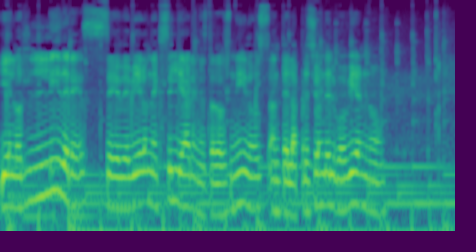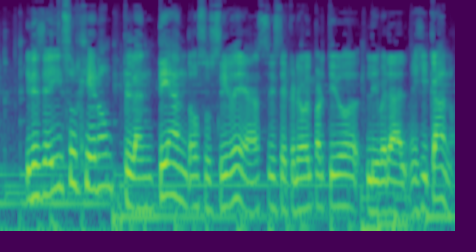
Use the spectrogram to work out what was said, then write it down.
y en los líderes se debieron exiliar en Estados Unidos ante la presión del gobierno. Y desde ahí surgieron planteando sus ideas y se creó el Partido Liberal Mexicano,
